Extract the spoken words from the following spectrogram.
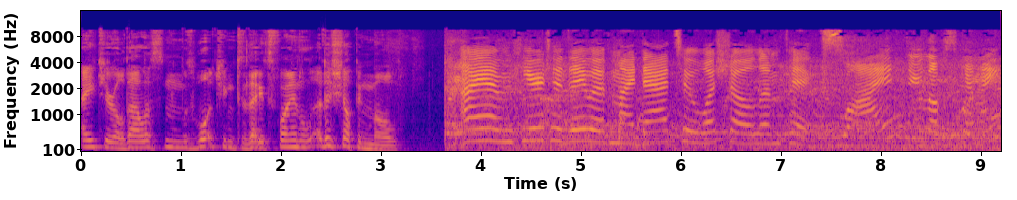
Eight year old Alison was watching today's final at a shopping mall. I am here today with my dad to watch the Olympics. Why? Do you love swimming?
